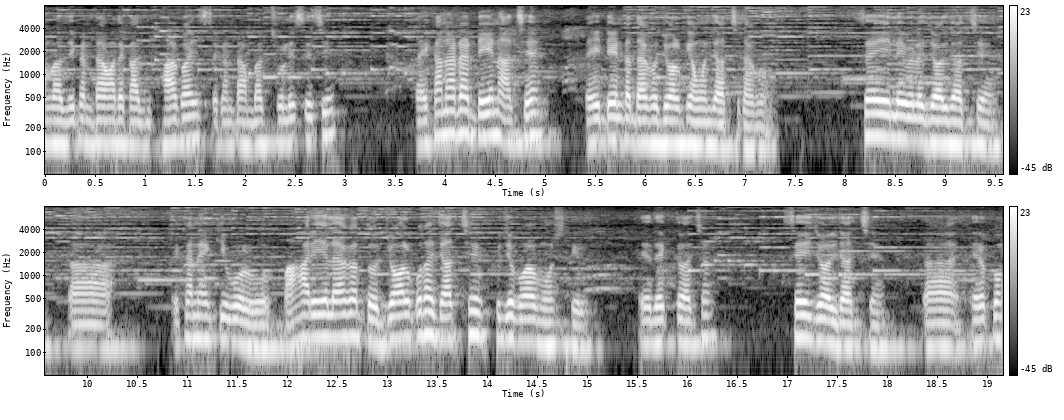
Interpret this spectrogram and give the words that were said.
আমরা যেখানটা আমাদের কাজ ভাগ হয়, সেখানটা আমরা চলে এসেছি। তা এখানে একটা ড্রেন আছে, তা এই ড্রেনটা দেখো জল কেমন যাচ্ছে দেখো। সেই লেভেলে জল যাচ্ছে। তা এখানে কি বলব, পাহাড়ি এলাকা তো, জল কোথায় যাচ্ছে খুঁজে পাওয়া মুশকিল। এ দেখতে পাচ্ছ, সেই জল যাচ্ছে। তা এরকম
